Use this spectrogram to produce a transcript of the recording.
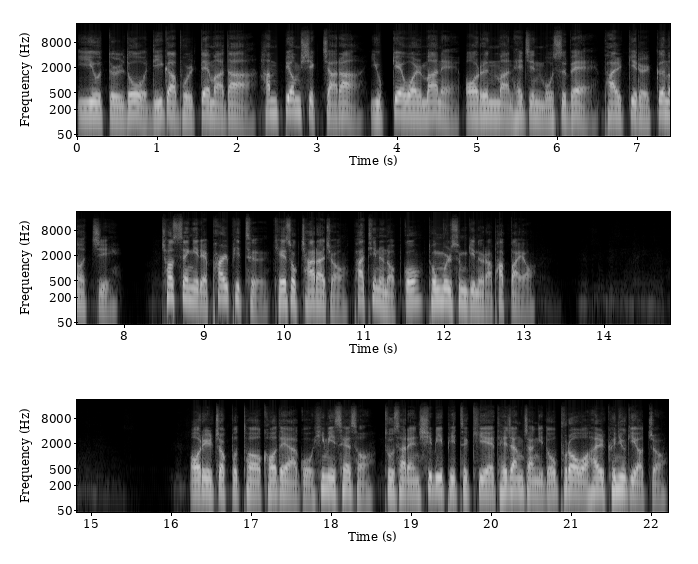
이웃들도 네가 볼 때마다 한 뼘씩 자라 6개월 만에 어른만 해진 모습에 발길을 끊었지. 첫 생일에 8피트 계속 자라죠. 파티는 없고 동물 숨기느라 바빠요. 어릴 적부터 거대하고 힘이 세서 두 살엔 12피트 키의 대장장이도 부러워할 근육이었죠.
